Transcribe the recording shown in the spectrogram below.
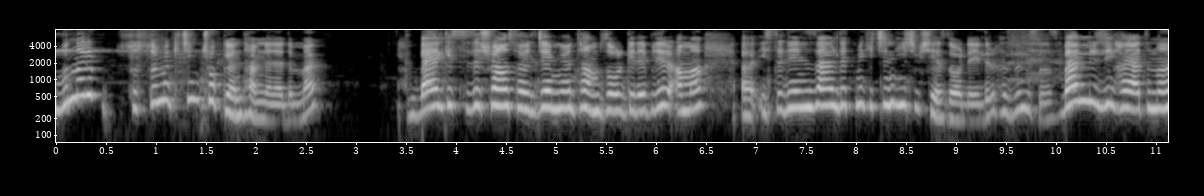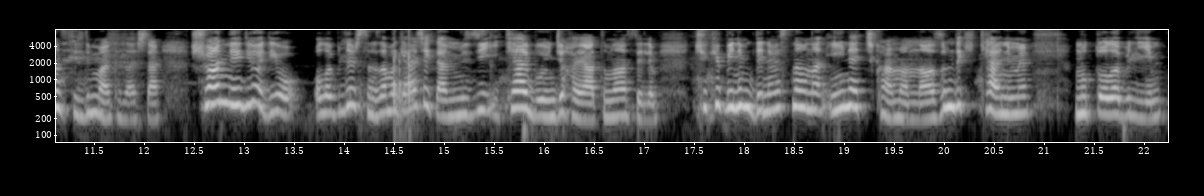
Bunları susturmak için çok yöntem denedim ben. Belki size şu an söyleyeceğim yöntem zor gelebilir ama e, istediğinizi elde etmek için hiçbir şey zor değildir. Hazır mısınız? Ben müziği hayatımdan sildim arkadaşlar. Şu an ne diyor diye olabilirsiniz ama gerçekten müziği iki ay boyunca hayatımdan sildim. Çünkü benim deneme sınavından iyi net çıkarmam lazımdı ki kendimi mutlu olabileyim.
